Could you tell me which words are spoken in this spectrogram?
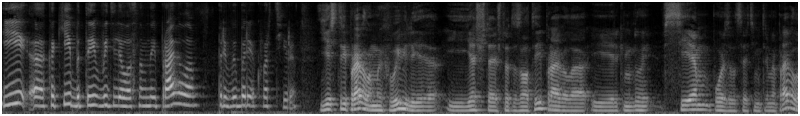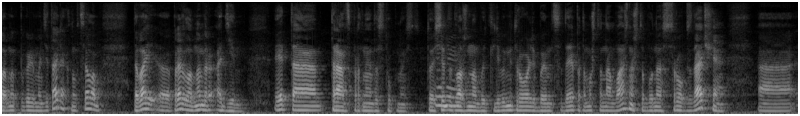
И э, какие бы ты выделила основные правила при выборе квартиры? Есть три правила, мы их вывели, и я считаю, что это золотые правила, и рекомендую всем пользоваться этими тремя правилами. Мы поговорим о деталях, но в целом давай э, правило номер один – это транспортная доступность. То есть угу. это должно быть либо метро, либо МЦД, потому что нам важно, чтобы у нас срок сдачи, а,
